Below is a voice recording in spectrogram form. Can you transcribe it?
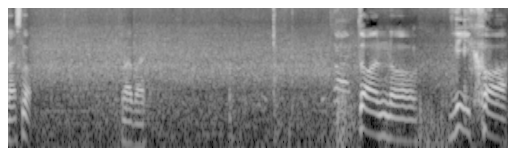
No, it's not. Bye bye. Know. V car.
